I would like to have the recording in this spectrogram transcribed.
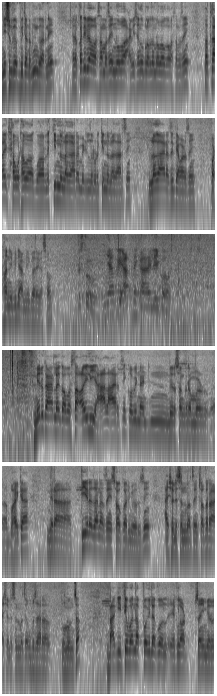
निशुल्क वितरण पनि गर्ने र कतिपय अवस्थामा चाहिँ नभए हामीसँग उपलब्ध नभएको अवस्थामा चाहिँ तत्कालै ठाउँ ठाउँमा उहाँहरूले किन्न लगाएर मेडिकलबाट किन्न लगाएर चाहिँ लगाएर चाहिँ त्यहाँबाट चाहिँ पठाउने पनि हामीले गरेका छौँ जस्तो यहाँकै आफ्नै कार्यालयको अवस्था? मेरो कार्यालयको अवस्था अहिले हाल आएर चाहिँ कोभिड नाइन्टिन मेरो सङ्क्रमण भएका मेरा तेह्रजना चाहिँ सहकर्मीहरू चाहिँ आइसोलेसनमा चाहिँ चतरा आइसोलेसनमा चाहिँ उपचार हुनुहुन्छ। बाँकी त्योभन्दा पहिलाको एक लट चाहिँ मेरो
